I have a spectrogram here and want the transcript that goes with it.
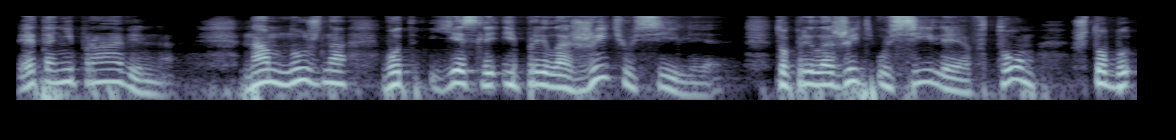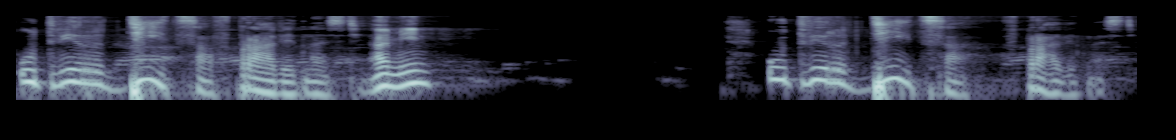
Это неправильно. Нам нужно, вот если и приложить усилия, то приложить усилия в том, чтобы утвердиться в праведности. Аминь. Утвердиться в праведности.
